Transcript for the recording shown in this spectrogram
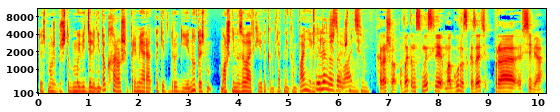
То есть, может быть, чтобы мы видели не только хорошие примеры, а какие-то другие. Ну, то есть, можешь не называть какие-то конкретные компании или, или называть. Хорошо. В этом смысле могу рассказать про себя,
